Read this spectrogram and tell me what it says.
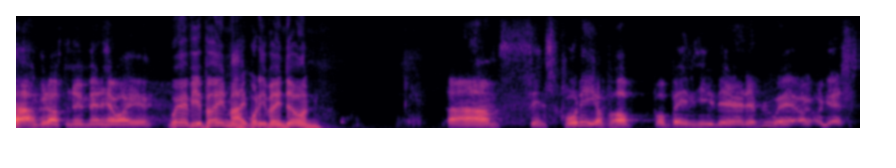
Ah, good afternoon, man. How are you? Where have you been, mate? What have you been doing? Um, since footy, I've, I've, I've been here, there, and everywhere. I, I guess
